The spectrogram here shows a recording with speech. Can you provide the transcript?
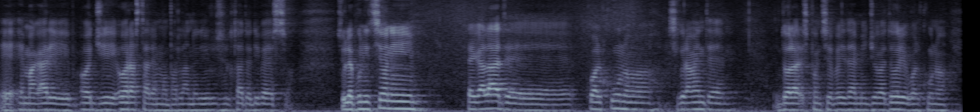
e, e, magari oggi, ora staremmo parlando di un risultato diverso. Sulle punizioni regalate qualcuno sicuramente do la responsabilità ai miei giocatori, qualcuno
